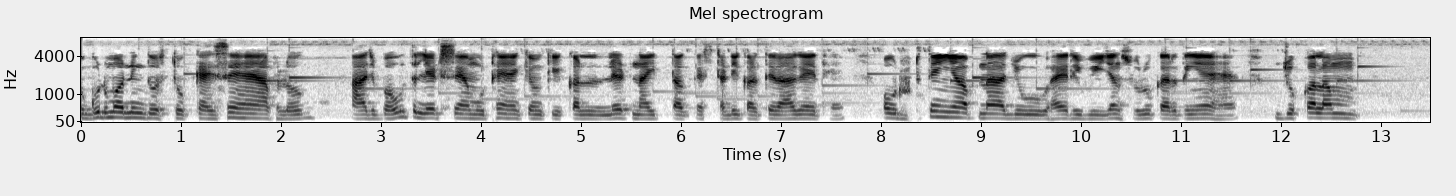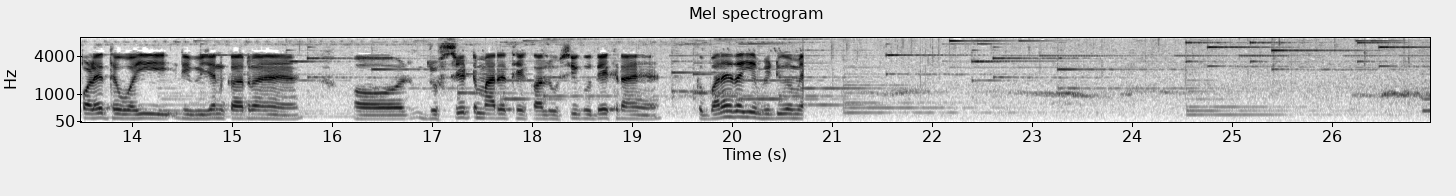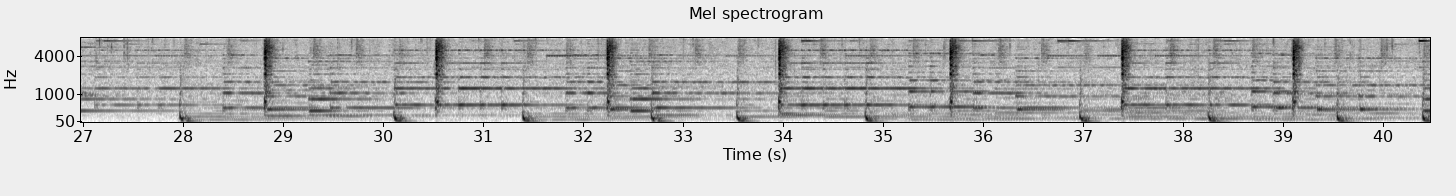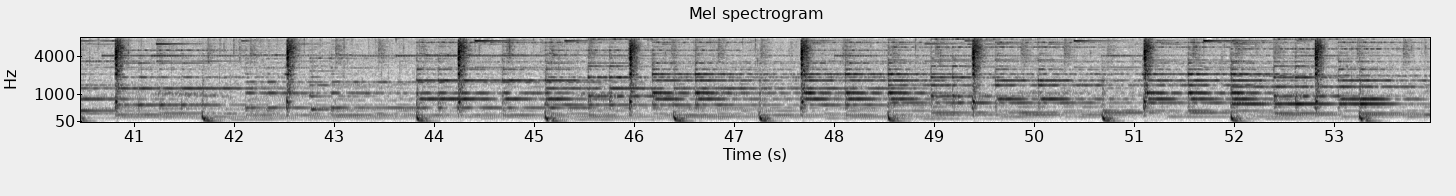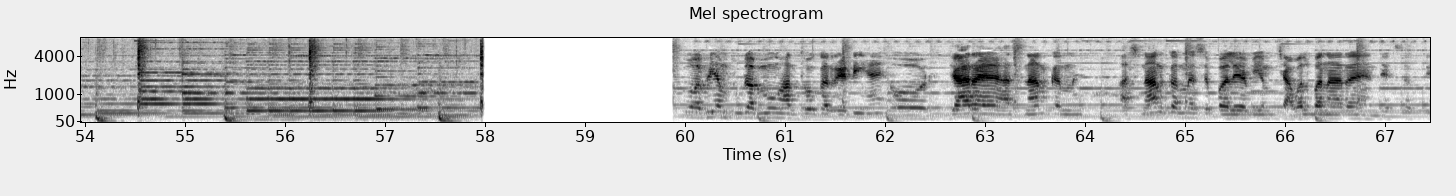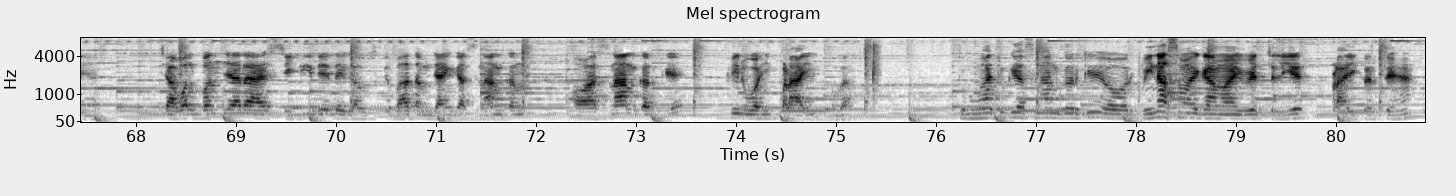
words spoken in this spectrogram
तो good morning दोस्तों, कैसे हैं आप लोग? आज बहुत लेट से हम उठे हैं क्योंकि कल लेट नाइट तक स्टडी करते रह गए थे और उठते ही अपना जो है रिवीजन शुरू कर दिए हैं, जो कल हम पढ़े थे वही रिवीजन कर रहे हैं और जो सेट मारे थे कल उसी को देख रहे हैं। तो बने रहिए वीडियो में। तो अभी हम पूरा मुँह हाथ धोकर रेडी हैं और जा रहे हैं स्नान करने। स्नान करने से पहले अभी हम चावल बना रहे हैं, देख सकते हैं। चावल बन जा रहा है, सीटी दे देगा, उसके बाद हम जाएँगे स्नान करने। और स्नान करके फिर वही पढ़ाई होगा। तो हम आ चुके स्नान करके और बिना समय गंवाए हुए चलिए पढ़ाई करते हैं।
